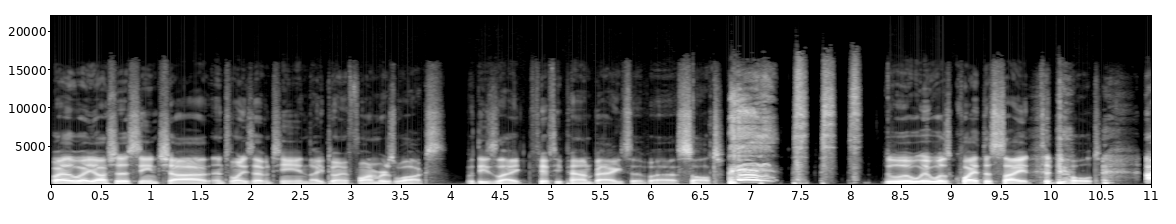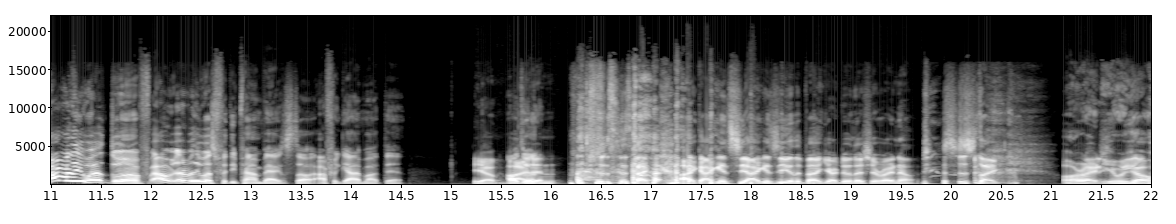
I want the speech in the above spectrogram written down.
By the way, y'all should have seen Cha in 2017, like doing farmers walks with these like 50 pound bags of uh, salt. it was quite the sight to behold. I really was doing. I really was 50 pound bags of salt. I forgot about that. Yep, I I, didn't. I, I, I can see, I can see you in the backyard doing that shit right now. It's just like, all right, here we go.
